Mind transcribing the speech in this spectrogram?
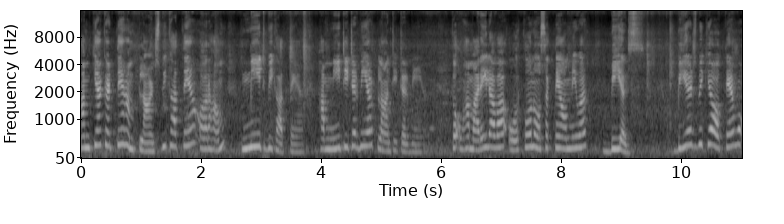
हम क्या करते हैं? हम प्लांट्स भी खाते हैं और हम मीट भी खाते हैं। हम मीट ईटर भी हैं और प्लांट ईटर भी हैं। तो हमारे अलावा और कौन हो सकते हैं ओमनीवर बियर्स बियर्स भी क्या होते हैं? वो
